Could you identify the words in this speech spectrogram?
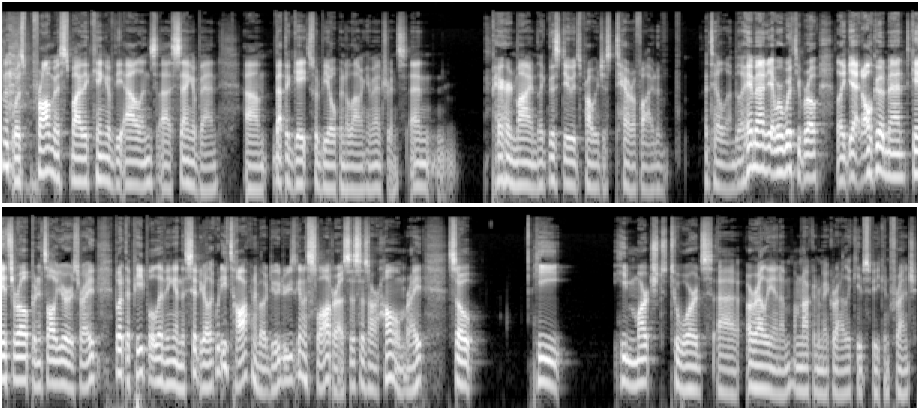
was promised by the king of the Alans, uh, Sangiban, um, that the gates would be opened, allowing him entrance. And bear in mind, like this dude's probably just terrified of Attila and be like, "Hey man, yeah, we're with you, bro. Like, yeah, all good, man. Gates are open. It's all yours, right?" But the people living in the city are like, "What are you talking about, dude? He's gonna slaughter us. This is our home, right?" So he he marched towards uh, Aurelianum. I'm not going to make Riley keep speaking French,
